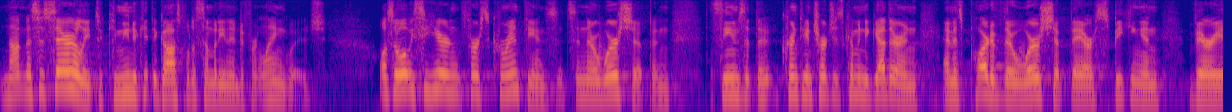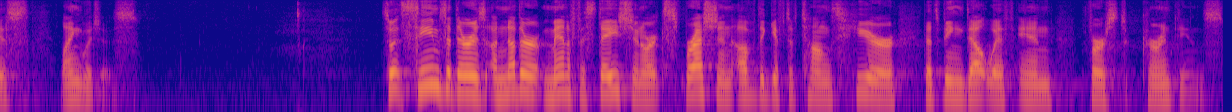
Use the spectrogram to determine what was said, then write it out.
not necessarily to communicate the gospel to somebody in a different language. Also, what we see here in 1 Corinthians, it's in their worship, and it seems that the Corinthian church is coming together, and, and as part of their worship, they are speaking in various languages. So it seems that there is another manifestation or expression of the gift of tongues here that's being dealt with in 1 Corinthians.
